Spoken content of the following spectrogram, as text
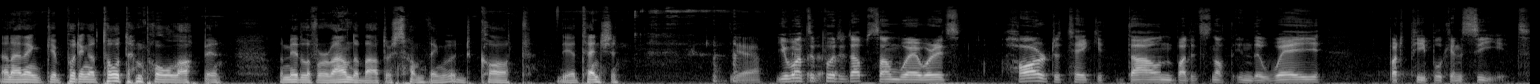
And I think uh, putting a totem pole up in the middle of a roundabout or something would caught the attention. Yeah. You want to put it up somewhere where it's hard to take it down, but it's not in the way, but people can see it.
